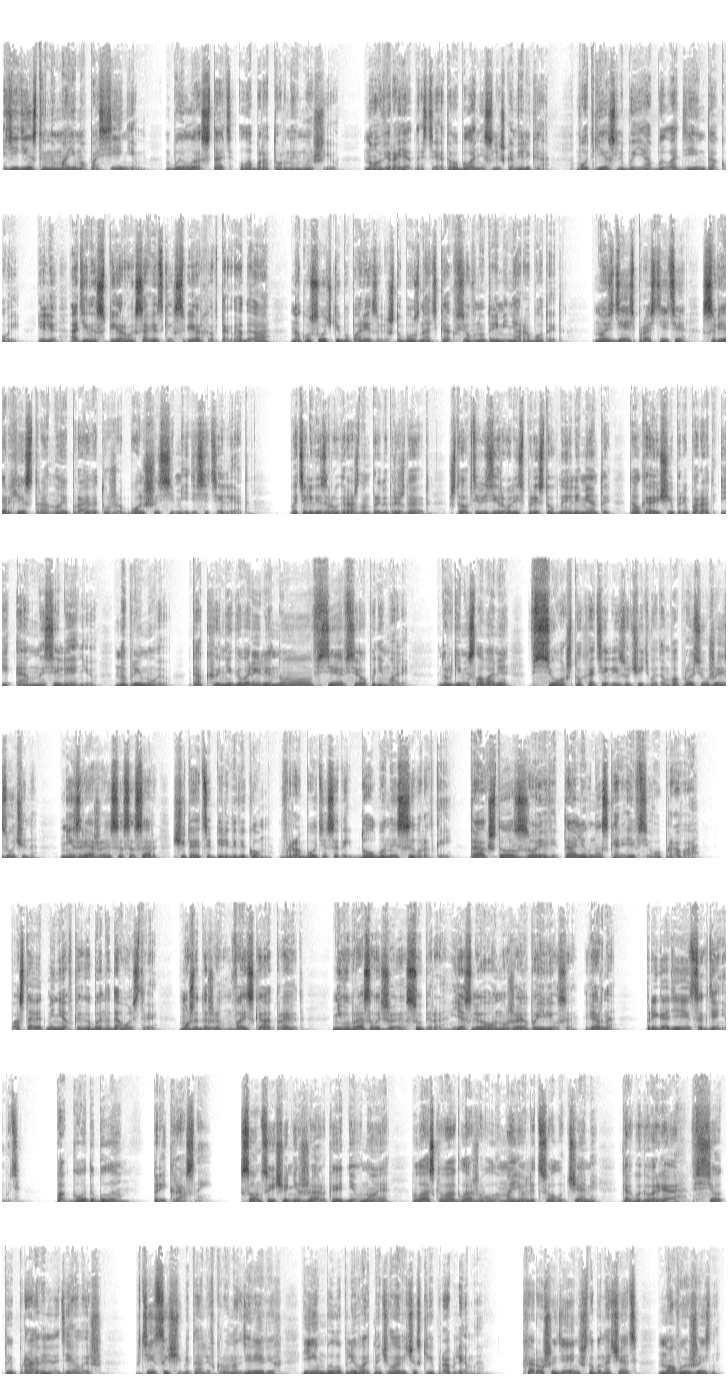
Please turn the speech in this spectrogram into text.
Единственным моим опасением было стать лабораторной мышью, но вероятность этого была не слишком велика. Вот если бы я был один такой, или один из первых советских сверхов, тогда да, на кусочки бы порезали, чтобы узнать, как все внутри меня работает. Но здесь, простите, сверхи страной правят уже больше 70 лет. По телевизору граждан предупреждают, что активизировались преступные элементы, толкающие препарат ИМ населению. Напрямую. Так не говорили, но все все понимали. Другими словами, все, что хотели изучить в этом вопросе, уже изучено. Не зря же СССР считается передовиком в работе с этой долбанной сывороткой. Так что Зоя Витальевна, скорее всего, права. Поставят меня в КГБ на довольствие. Может, даже войска отправят. Не выбрасывать же супера, если он уже появился, верно? Пригодится где-нибудь. Погода была прекрасной. Солнце еще не жаркое, дневное, ласково оглаживало мое лицо лучами, как бы говоря, «все ты правильно делаешь». Птицы щебетали в кронах деревьев, и им было плевать на человеческие проблемы. Хороший день, чтобы начать новую жизнь.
